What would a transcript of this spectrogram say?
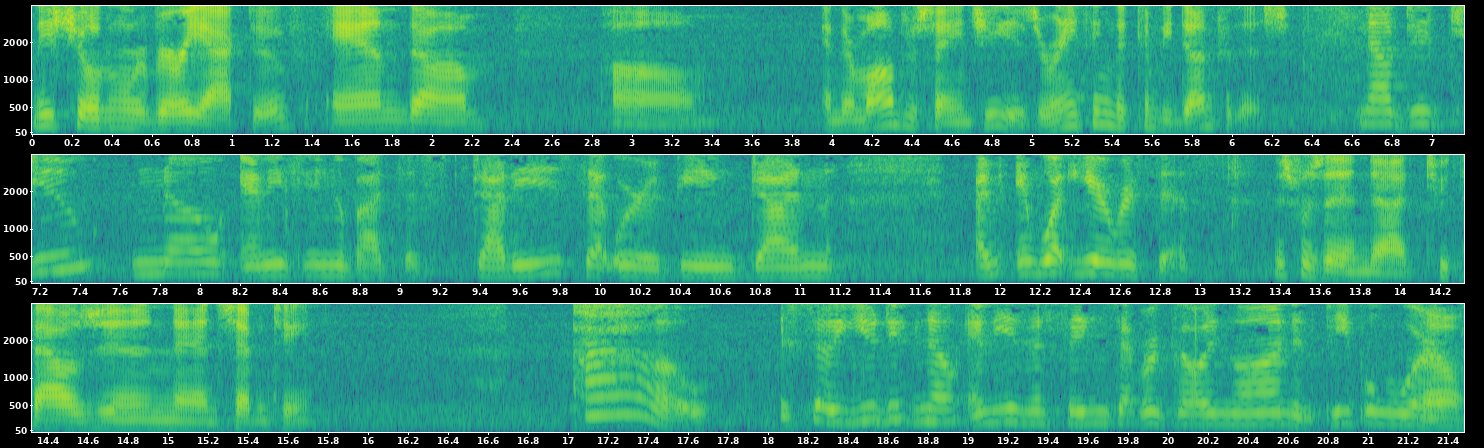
These children were very active, and um, um, and their moms were saying, "Gee, is there anything that can be done for this?" Now, did you know anything about the studies that were being done? I mean, what year was this? This was in uh, 2017. Oh, so you didn't know any of the things that were going on, and people were, No.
